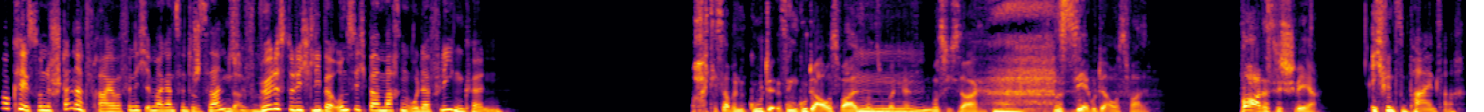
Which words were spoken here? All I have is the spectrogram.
Okay, so eine Standardfrage, aber finde ich immer ganz interessant. Würdest du dich lieber unsichtbar machen oder fliegen können? Ach, das ist aber eine gute, ist eine gute Auswahl von mhm. Superkräften, muss ich sagen. Eine sehr gute Auswahl. Boah, das ist schwer. Ich finde super einfach.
